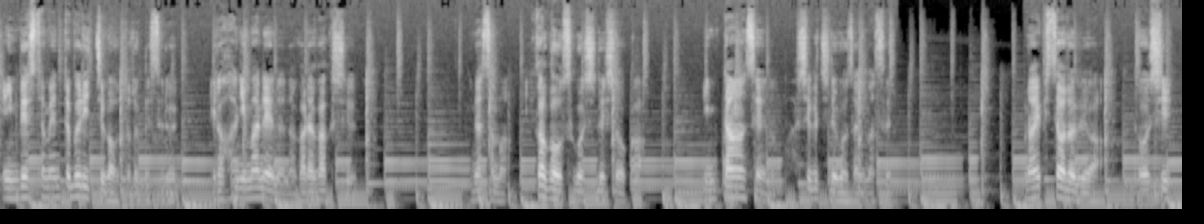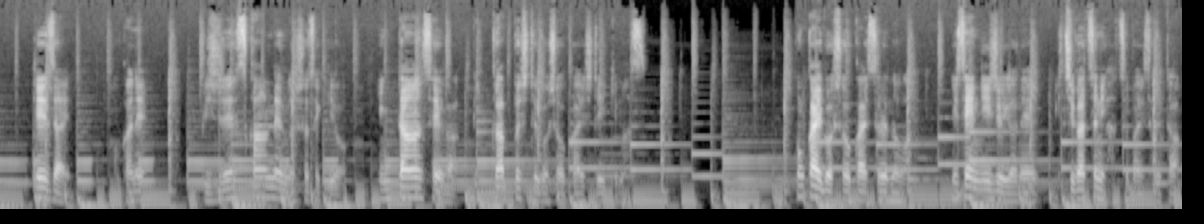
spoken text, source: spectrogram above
インベストメントブリッジがお届けするいろはにマネーのながら学習。皆様いかがお過ごしでしょうか？インターン生の橋口でございます。このエピソードでは投資経済お金ビジネス関連の書籍をインターン生がピックアップしてご紹介していきます。今回ご紹介するのは2024年1月に発売された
